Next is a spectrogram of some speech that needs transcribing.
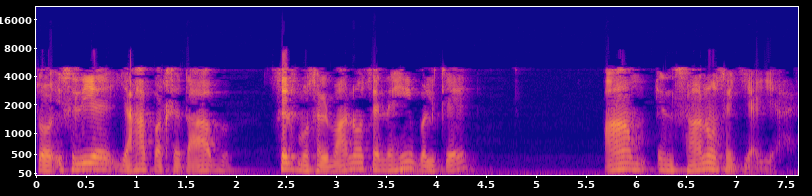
तो इसलिए यहाँ पर खिताब सिर्फ़ मुसलमानों से नहीं, बल्कि आम इंसानों से किया गया है।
